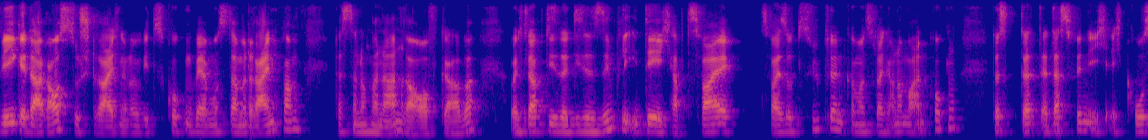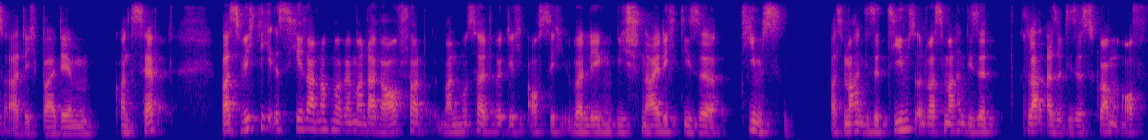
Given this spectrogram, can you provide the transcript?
Wege da rauszustreichen und irgendwie zu gucken, wer muss damit reinkommen. Das ist dann nochmal eine andere Aufgabe. Aber ich glaube, diese, diese simple Idee, ich habe zwei, zwei so Zyklen, können wir uns vielleicht auch nochmal angucken, das, das, das finde ich echt großartig bei dem Konzept. Was wichtig ist hier halt nochmal, wenn man darauf schaut, man muss halt wirklich auch sich überlegen, wie schneide ich diese Teams? Was machen diese Teams und was machen diese, also diese Scrum of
